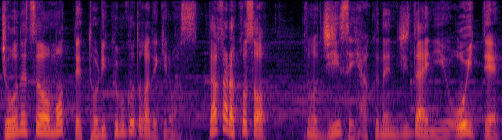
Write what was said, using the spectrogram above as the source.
情熱を持って取り組むことができます。だからこそ、この人生100年時代において、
